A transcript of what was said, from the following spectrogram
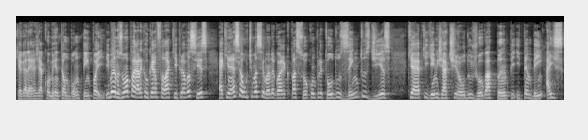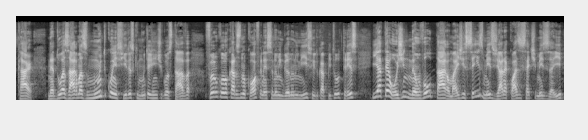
que a galera já comenta há um bom tempo aí. E, manos, uma parada que eu quero falar aqui pra vocês é que nessa última semana agora que passou, completou 200 dias que a Epic Games já tirou do jogo a Pump e também a Scar, né, duas armas muito conhecidas que muita gente gostava, foram colocadas no cofre, né, se não me engano, no início do capítulo 3, e até hoje não voltaram, mais de seis meses já, né, quase sete meses aí,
